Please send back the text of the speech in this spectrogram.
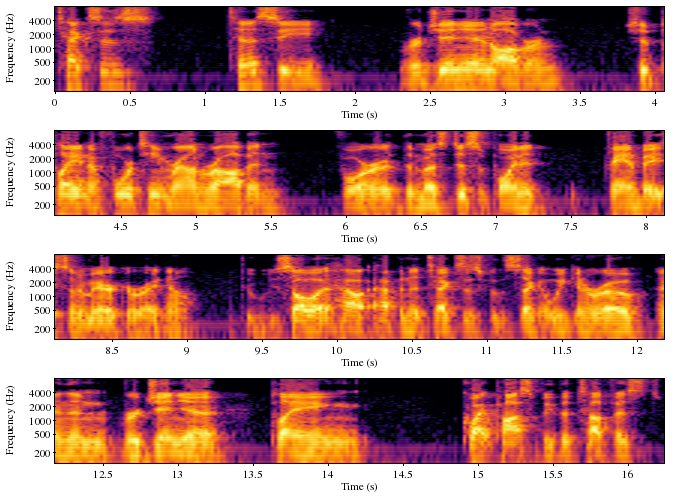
Texas, Tennessee, Virginia, and Auburn should play in a four-team round robin for the most disappointed fan base in America right now. We saw what how happened to Texas for the second week in a row, and then Virginia playing quite possibly the toughest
